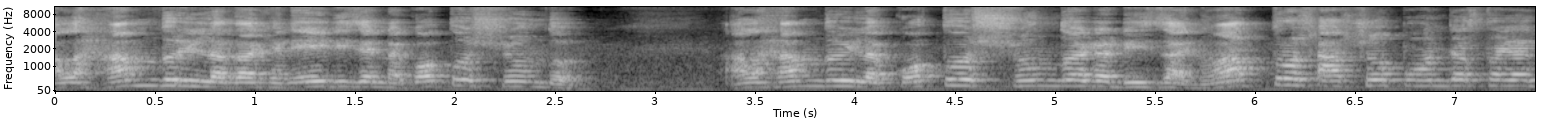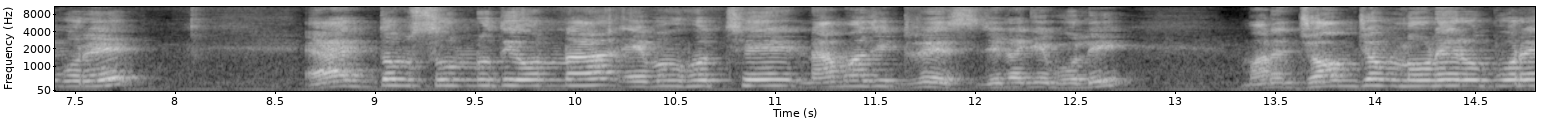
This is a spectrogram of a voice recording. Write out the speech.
আলহামদুলিল্লাহ, দেখেন এই ডিজাইনটা কত সুন্দর। আলহামদুলিল্লাহ, কত সুন্দর একটা ডিজাইন। মাত্র সাতশো পঞ্চাশ টাকা করে একদম সুন্নতি ওন্না এবং হচ্ছে নামাজি ড্রেস, যেটাকে বলি। মানে জমজম লোনের উপরে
